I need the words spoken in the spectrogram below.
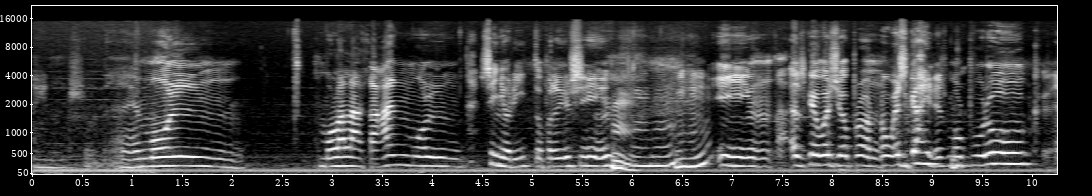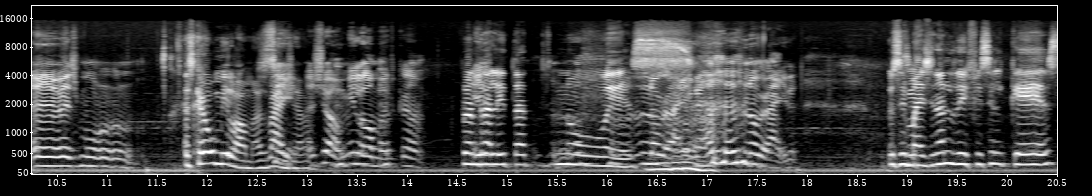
Ai, no surt, eh, molt molt elegant, molt senyorito, per dir-ho així. Mm. Mhm. I es creu això, però no ho és gaire, és molt poruc, eh, és molt... Es creu mil homes, vaja. Sí, això, mil homes, que... Però en realitat no ho és. No gaire, no gaire. O sigui, imagina lo difícil que és,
